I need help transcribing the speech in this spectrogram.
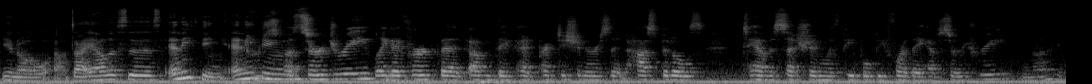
you know uh, dialysis anything anything A surgery, like I've heard that um, they've had practitioners in hospitals to have a session with people before they have surgery. Nice.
